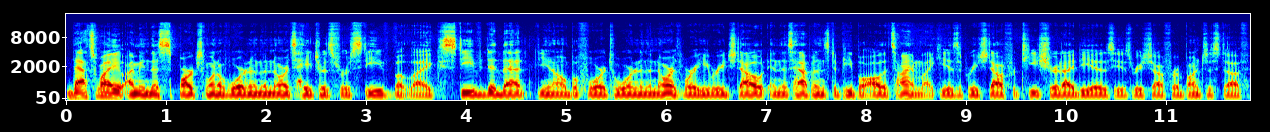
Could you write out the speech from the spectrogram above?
That's why I mean this sparks one of Warden in the North's hatreds for Steve, but like Steve did that, you know, before to Warden in the North, where he reached out, and this happens to people all the time. Like he has reached out for T-shirt ideas, he has reached out for a bunch of stuff,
